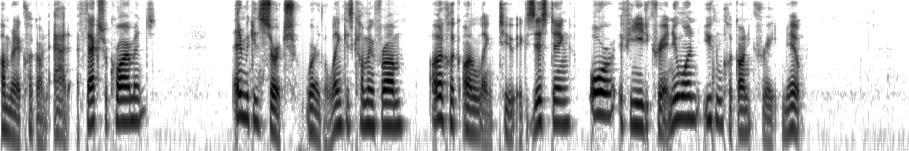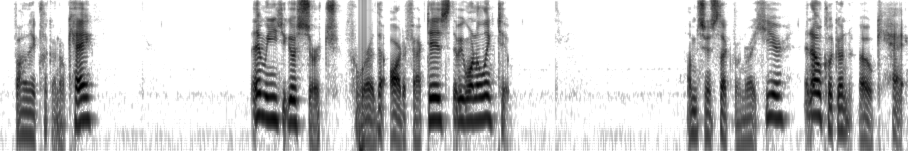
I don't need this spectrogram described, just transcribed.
I'm going to click on add affects requirements and we can search where the link is coming from I'm going to click on link to existing, or if you need to create a new one, you can click on create new. Finally, click on OK. And we need to go search for where the artifact is that we want to link to. I'm just going to select one right here, and I'll click on OK.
